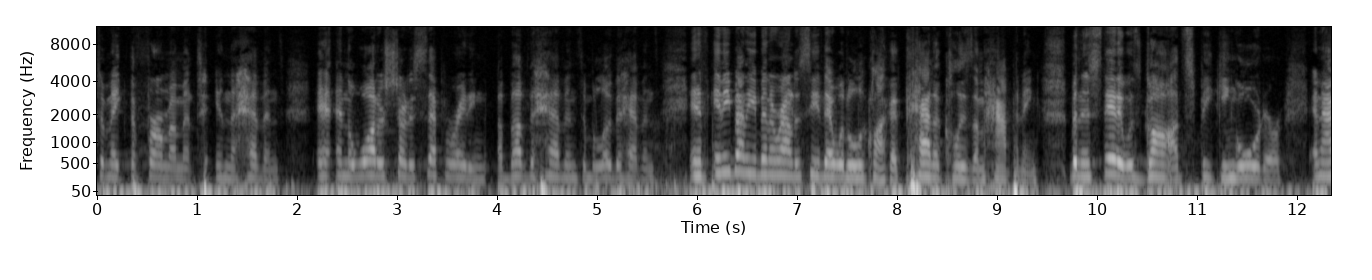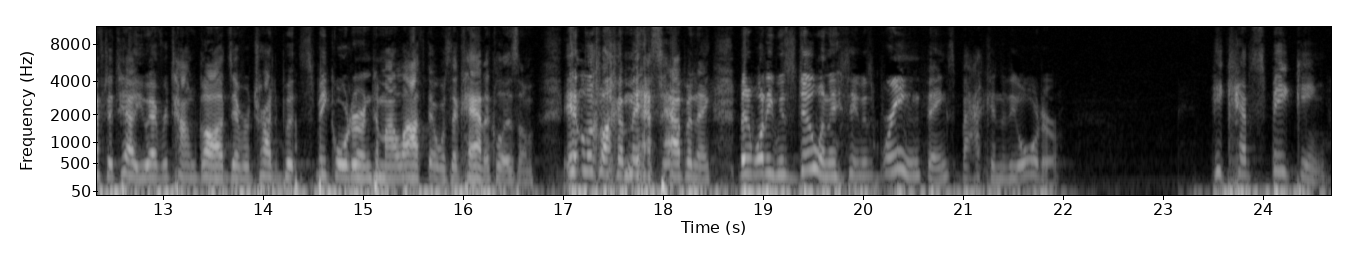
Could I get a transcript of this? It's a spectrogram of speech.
to make the firmament in the heavens. And, and, the water started separating above the heavens and below the heavens. And if anybody had been around to see that, would have looked like a cataclysm happening. But instead, it was God speaking order. And I have to tell you, every time God's ever tried to put speak order into my life, there was a cataclysm. It looked like a mess happening. But what he was doing is he was bringing things back into the order. He kept speaking.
